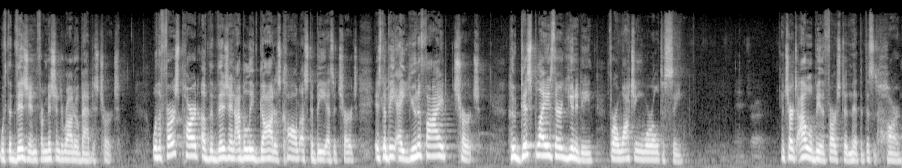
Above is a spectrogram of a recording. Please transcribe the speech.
with the vision for Mission Dorado Baptist Church? Well, the first part of the vision I believe God has called us to be as a church is to be a unified church who displays their unity for a watching world to see. And, church, I will be the first to admit that this is hard.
